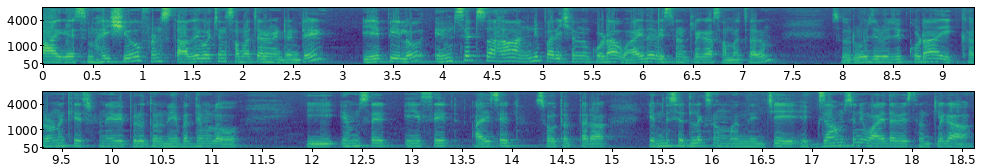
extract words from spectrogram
హాయ్ గైస్ మహేష్ ఫ్రెండ్స్ తాజాగా వచ్చిన సమాచారం ఏంటంటే ఏపీలో ఎంసెట్ సహా అన్ని పరీక్షలను కూడా వాయిదా వేసినట్లుగా సమాచారం. సో రోజు రోజుకి కూడా ఈ కరోనా కేసులు అనేవి పెరుగుతున్న నేపథ్యంలో ఈ ఎంసెట్ ఈసెట్ ఐసెట్ సో తదితర ఎనిమిది సెట్లకు సంబంధించి ఎగ్జామ్స్ని వాయిదా వేసినట్లుగా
